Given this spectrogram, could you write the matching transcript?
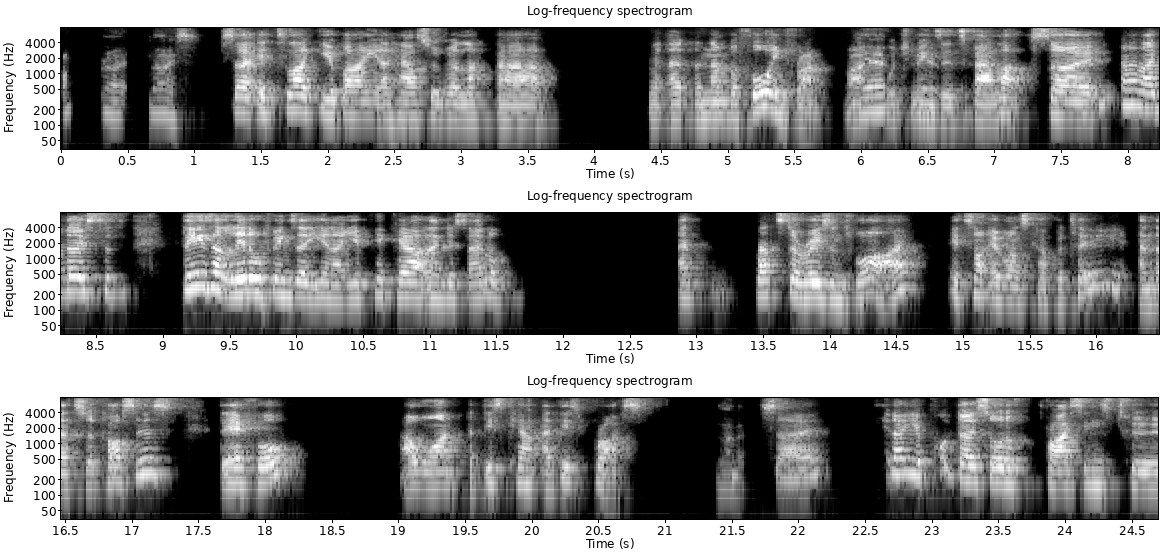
it. right. Nice. So it's like you're buying a house with a uh, a, a number four in front, right? Yeah, Which means it's bad luck. So you know, like those, these are little things that you know you pick out and just say, look, and that's the reasons why it's not everyone's cup of tea, and that's the cost is. Therefore, I want a discount at this price. Love it. So you know, you put those sort of pricings to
